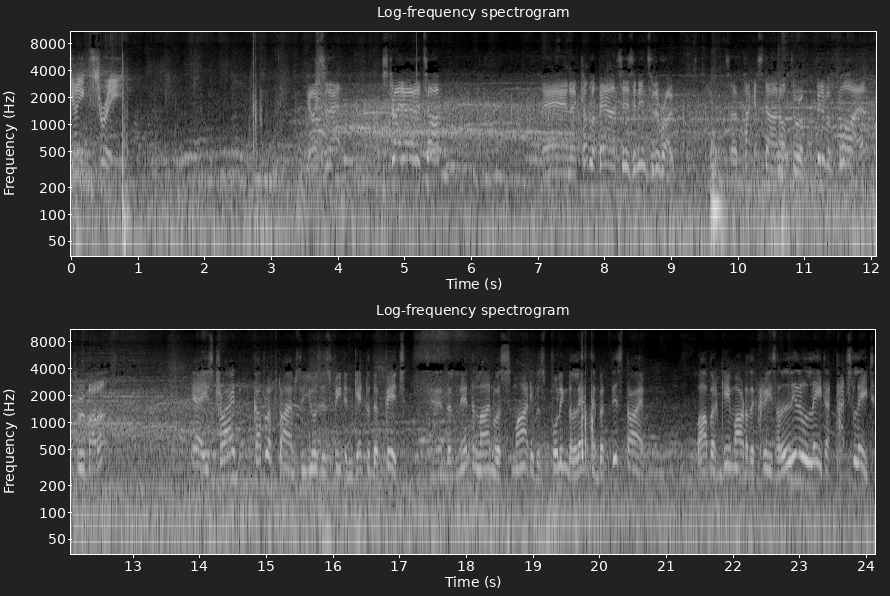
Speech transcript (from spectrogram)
Game three. Goes for that. Straight over the top. And a couple of bounces and into the rope. So Pakistan off to a bit of a flyer through Babar. Yeah, he's tried a couple of times to use his feet and get to the pitch. And the Nathan Lyon was smart. He was pulling the length in. But this time, Babar came out of the crease a little late, a touch late.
